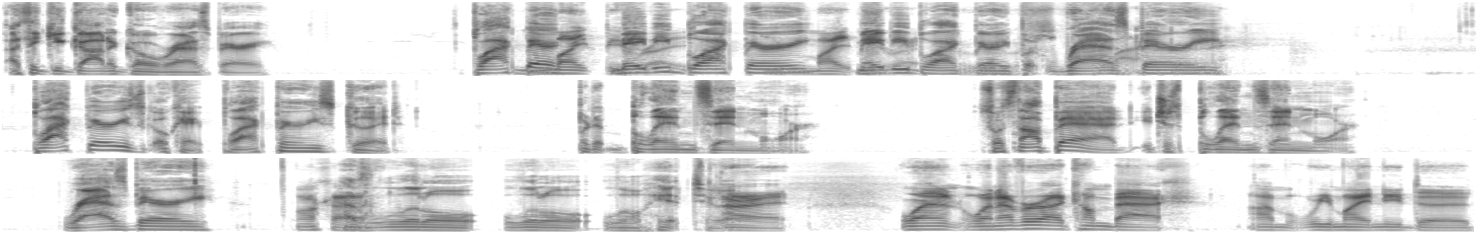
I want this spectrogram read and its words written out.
I think you got to go raspberry. Blackberry, maybe right. blackberry, maybe right. blackberry, but raspberry. blackberry. Blackberry's okay. Blackberry's good, but it blends in more. So it's not bad. It just blends in more. Raspberry Okay. has a little, little, little hit to it. All right. When whenever I come back, um, we might need to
